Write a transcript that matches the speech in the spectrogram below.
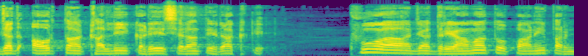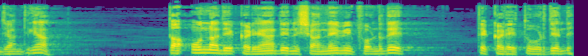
ਜਦ ਔਰਤਾਂ ਖਾਲੀ ਘੜੇ ਸਿਰਾਂ ਤੇ ਰੱਖ ਕੇ ਖੂਹਾਂ ਜਾਂ ਦਰਿਆਵਾਂ ਤੋਂ ਪਾਣੀ ਭਰਨ ਜਾਂਦੀਆਂ, ਤਾਂ ਉਹਨਾਂ ਦੇ ਘੜਿਆਂ ਦੇ ਨਿਸ਼ਾਨੇ ਵੀ ਫੁੰਡਦੇ ਤੇ ਘੜੇ ਤੋੜ ਦਿੰਦੇ।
